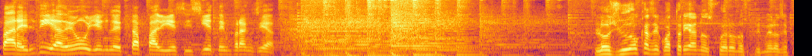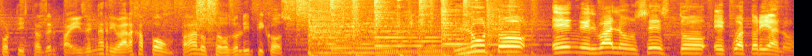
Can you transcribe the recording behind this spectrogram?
para el día de hoy en la etapa 17 en Francia. Los judocas ecuatorianos fueron los primeros deportistas del país en arribar a Japón para los Juegos Olímpicos. Luto en el baloncesto ecuatoriano.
